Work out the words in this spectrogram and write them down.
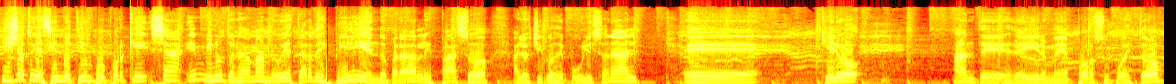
Y yo estoy haciendo tiempo porque ya en minutos nada más me voy a estar despidiendo para darles paso a los chicos de Publizonal. Eh, quiero, antes de irme, por supuesto,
